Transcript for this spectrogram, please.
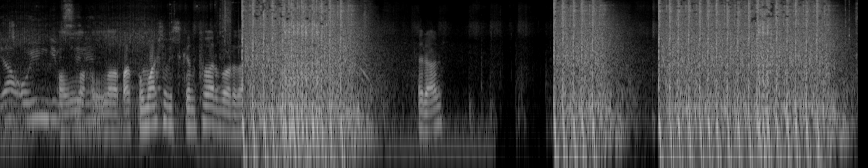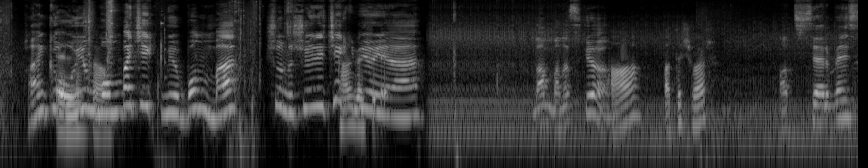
Ya oyun gibi Allah senin. Allah. Bak bu maçta bir sıkıntı var bu arada. Helal. Kanka Eline oyun sağlık. bomba çekmiyor bomba. Şunu şöyle çekmiyor şu- ya. Lan bana sıkıyor. Aa atış var. Atış serbest.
